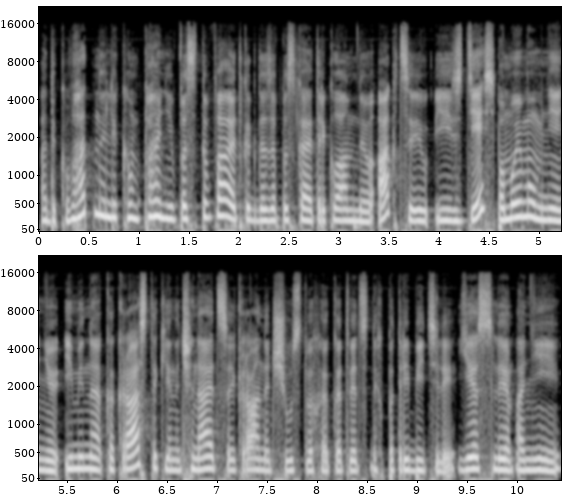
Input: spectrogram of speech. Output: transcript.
адекватно ли компании поступают, когда запускают рекламную акцию? И здесь, по моему мнению, именно как раз-таки начинается игра на чувствах экоответственных потребителей. Если они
